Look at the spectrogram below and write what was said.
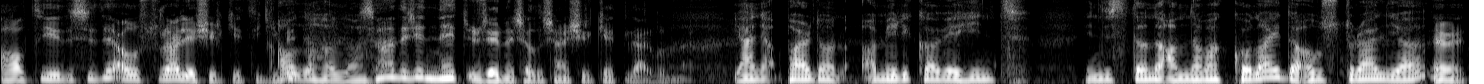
%6-7'si de Avustralya şirketi gibi. Allah Allah. Sadece net üzerine çalışan şirketler bunlar. Yani pardon Amerika ve Hint Hindistan'ı anlamak kolay da Avustralya Evet.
